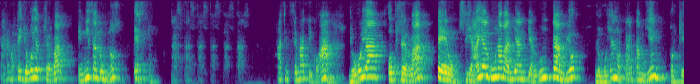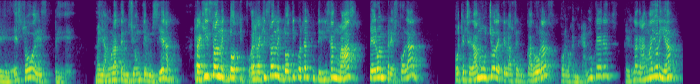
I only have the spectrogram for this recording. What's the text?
Ah, yo voy a observar en mis alumnos esto. Asistemático. Ah, yo voy a observar, pero si hay alguna variante, algún cambio, lo voy a notar también, porque eso este, Me llamó la atención que lo hicieran. Registro anecdótico. El registro anecdótico es el que utilizan más, pero en preescolar. Porque se da mucho de que las educadoras, por lo general mujeres, que es la gran mayoría,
